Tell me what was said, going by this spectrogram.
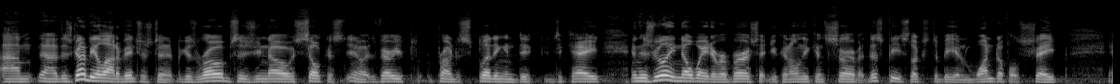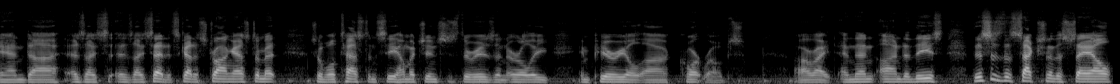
Um, uh, there's going to be a lot of interest in it because robes, as you know, silk is you know is very prone to splitting and de- decay, and there's really no way to reverse it. You can only conserve it. This piece looks to be in wonderful shape, and uh, as I as I said, it's got a strong estimate. So we'll test and see how much interest there is in early imperial uh, court robes. All right, and then on to these. This is the section of the sale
